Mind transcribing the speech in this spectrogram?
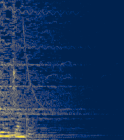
Audio Jungle.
